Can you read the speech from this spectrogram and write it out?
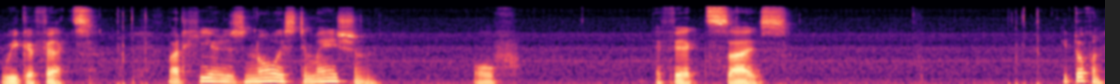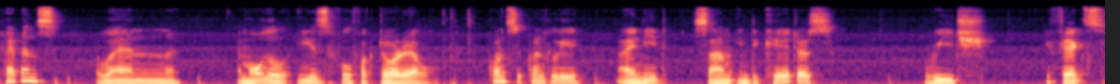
weak effects but here is no estimation of effect size. It often happens when a model is full factorial. Consequently, I need some indicators which effects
